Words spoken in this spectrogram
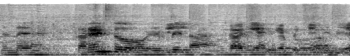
ನೆನ್ನೆ ಕರೆಂಟು ಇರಲಿಲ್ಲ, ಹಂಗಾಗಿ ಹಂಗೆ ಬಿಟ್ಟಿದ್ದೀವಿ.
